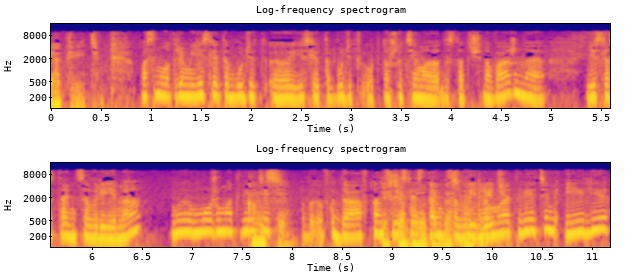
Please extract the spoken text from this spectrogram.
и ответим. Посмотрим, если это будет, э, если это будет, потому что тема достаточно важная, если останется время, мы можем ответить. конце. В- в- да, в конце, если останется время, смотреть. мы ответим, или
